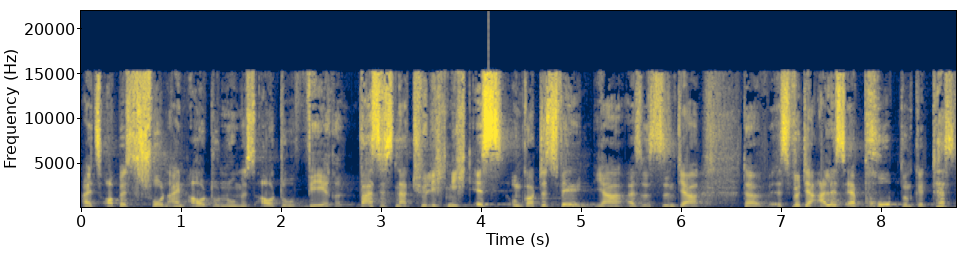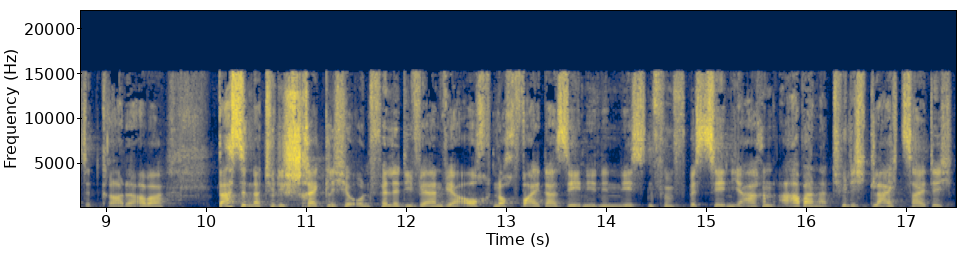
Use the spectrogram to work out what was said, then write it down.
als ob es schon ein autonomes Auto wäre. Was es natürlich nicht ist, um Gottes Willen. Ja, also es sind ja, da, es wird ja alles erprobt und getestet gerade, aber das sind natürlich schreckliche Unfälle, die werden wir auch noch weiter sehen in den nächsten fünf bis zehn Jahren, aber natürlich gleichzeitig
